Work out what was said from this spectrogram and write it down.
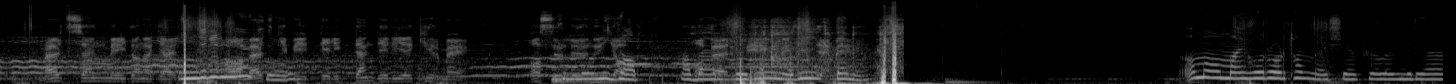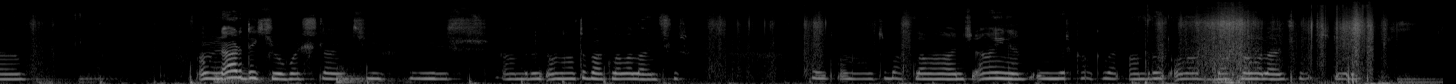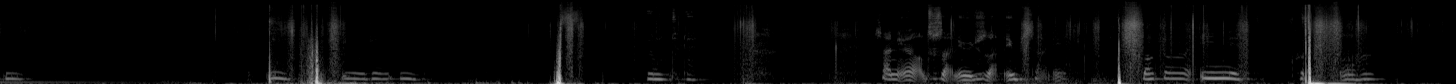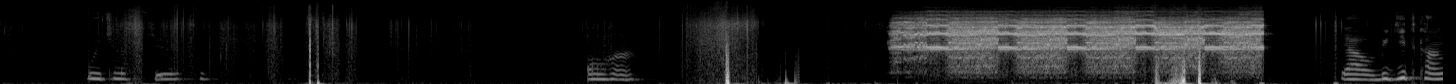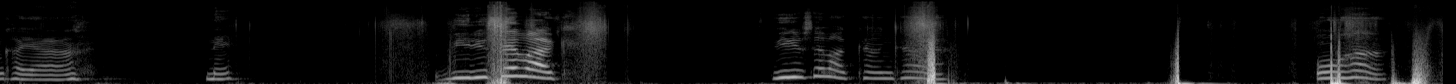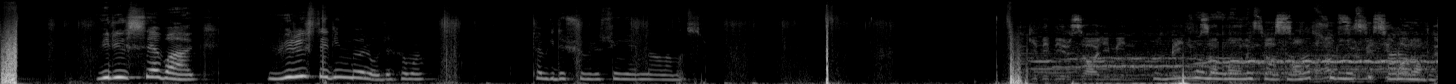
Mert sen meydana gel. İndirilmiyor Namert ki. gibi delikten deliğe girme. Hazırlığını yap. yap. Haber verilmedi deme. Ama My Horror tam da şey yapıyor olabilir ya. Nerede ki o baştaki virüs? Android 16 baklava launcher. Android 16 baklava launcher. Aynen indir kanka ben Android 16 baklava launcher istiyorum. İn. İn. İn hocam in. Görüntüle. Saniye 6 saniye 3 saniye 1 saniye. Baklava indi. Oha. Bu içine sıçrayacaktım. Oha. Ya bir git kanka ya. Ne? Virüse bak. Virüse bak kanka. Oha. Virüse bak. Virüs dediğim böyle olacak ama. Tabii ki de şu virüsün yerini alamaz. gibi bir zalimin Benim zamanımda saltanat sürmesi haramdır.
